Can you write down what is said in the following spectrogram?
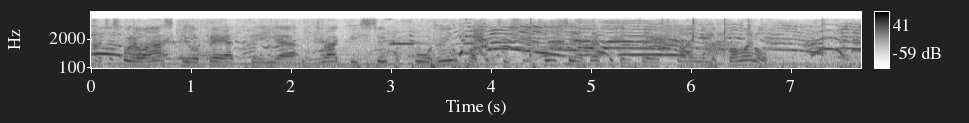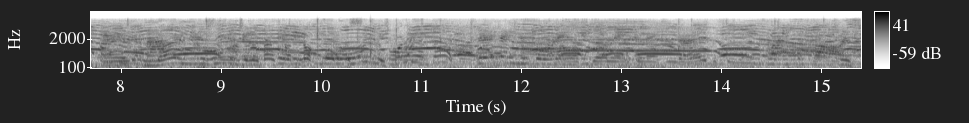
I just want to ask you about the uh, Rugby Super 14 competition. Two South African teams playing in the final. And no New Zealanders, and they both got knocked out of the series. What about that? Touche.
